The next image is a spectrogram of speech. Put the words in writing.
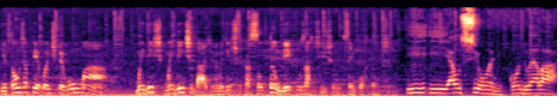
Então já pegou, a gente pegou uma, uma, identidade, né? uma identificação também com os artistas, né? isso é importante. E, e a Alcione, quando ela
